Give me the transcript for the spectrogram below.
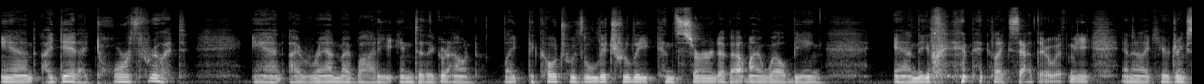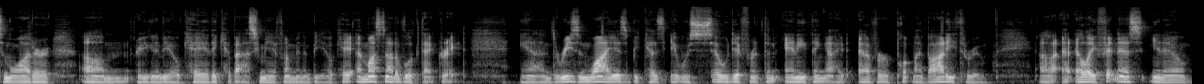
And I did. I tore through it and I ran my body into the ground like the coach was literally concerned about my well being. And they, they, like sat there with me and they're like, here, drink some water. Um, are you going to be okay? They kept asking me if I'm going to be okay. I must not have looked that great. And the reason why is because it was so different than anything I'd ever put my body through. Uh, at LA Fitness, you know,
